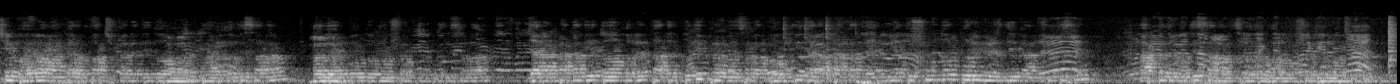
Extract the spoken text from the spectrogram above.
সে ভাইও আমাকে আরও পাঁচশো টাকা দিয়ে দোয়া প্রতি সালাম। হ্যালো। বন্ধু আমার সকলের প্রতি সালাম। যারা টাকা দিয়ে দোয়া তাদের প্রতি প্রেমের সালাম ভক্তি যারা টাকা দেননি এত সুন্দর পরিবেশ দিয়ে গান শুনতেছেন আপনাদের প্রতি সালাম ছিল ভালোবাসা ধন্যবাদ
